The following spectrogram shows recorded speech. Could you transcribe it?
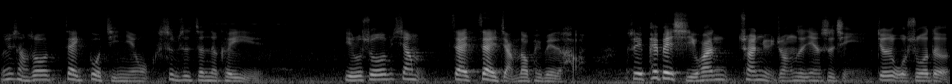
我就想说，再过几年，我是不是真的可以？比如说，像再再讲到佩佩的好，所以佩佩喜欢穿女装这件事情，就是我说的，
